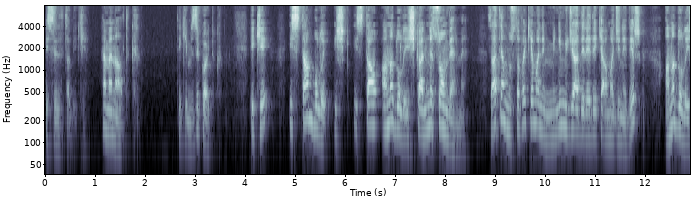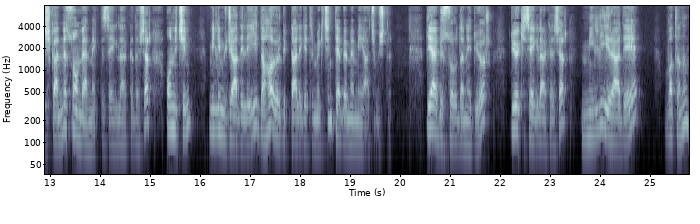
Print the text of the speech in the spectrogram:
İstedi tabii ki. Hemen aldık. Tikimizi koyduk. 2. İstanbul'u İstanbul, Anadolu işgaline son verme. Zaten Mustafa Kemal'in milli mücadeledeki amacı nedir? Anadolu işgaline son vermekti sevgili arkadaşlar. Onun için milli mücadeleyi daha örgütlü hale getirmek için TBMM'yi açmıştı. Diğer bir soruda ne diyor? Diyor ki sevgili arkadaşlar milli iradeye vatanın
